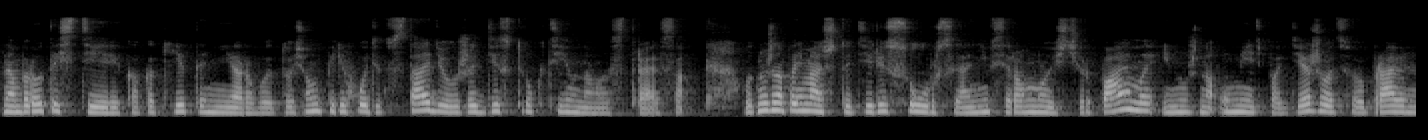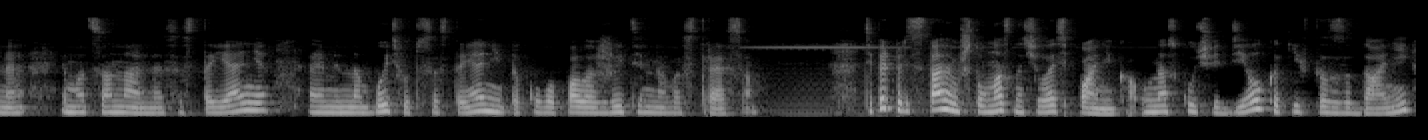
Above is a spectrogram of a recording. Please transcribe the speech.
наоборот истерика, какие-то нервы, то есть он переходит в стадию уже деструктивного стресса. Вот нужно понимать, что эти ресурсы, они все равно исчерпаемы, и нужно уметь поддерживать свое правильное эмоциональное состояние, а именно быть вот в состоянии такого положительного стресса. Теперь представим, что у нас началась паника. У нас куча дел, каких-то заданий.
